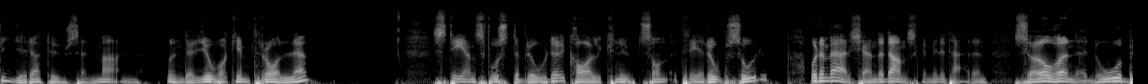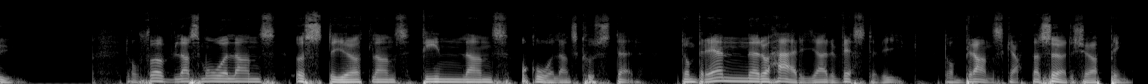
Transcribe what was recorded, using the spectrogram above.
4000 man under Joakim Trolle, Stens fosterbroder Karl Knutsson Tre Rosor och den välkände danska militären Sören Norby. De skövlar Smålands, Östergötlands, Finlands och Ålands kuster. De bränner och härjar Västervik. De brandskattar Söderköping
